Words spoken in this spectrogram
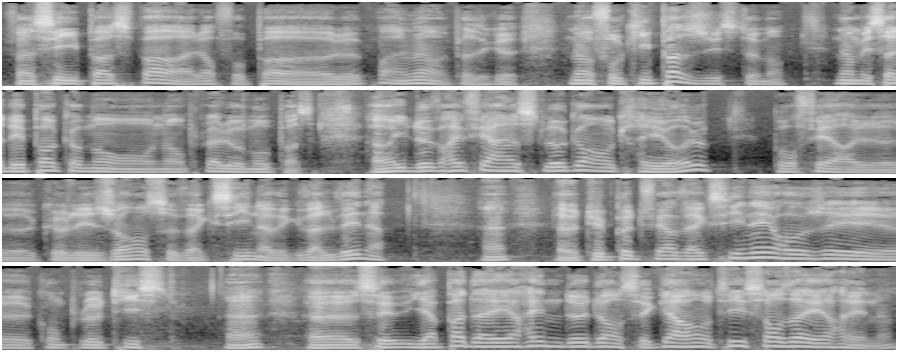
Enfin, s'il passe pas, alors faut pas le prendre. Non, parce que non, faut qu'il passe justement. Non, mais ça dépend comment on emploie le mot passe. Alors, il devrait faire un slogan en créole pour faire euh, que les gens se vaccinent avec Valvena. Hein. Euh, tu peux te faire vacciner, Roger, euh, complotiste. Il hein. n'y a pas d'ARN dedans, c'est garanti sans ARN. Hein.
